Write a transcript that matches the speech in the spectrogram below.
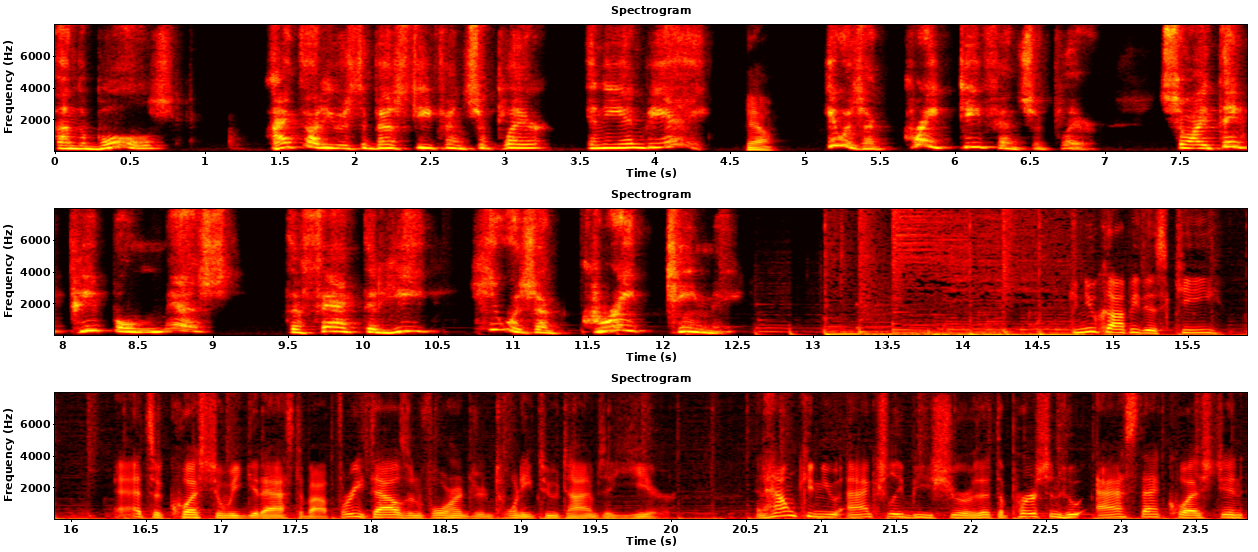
on the Bulls. I thought he was the best defensive player in the NBA. Yeah. He was a great defensive player. So I think people miss the fact that he he was a great teammate. Can you copy this key? That's a question we get asked about 3,422 times a year. And how can you actually be sure that the person who asked that question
